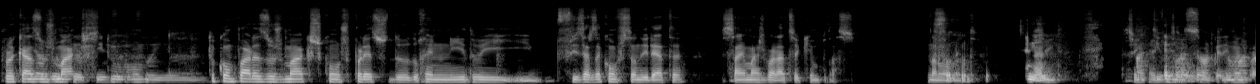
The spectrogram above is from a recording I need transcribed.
Por acaso, os Macs, tu, foi, uh, tu comparas os Macs com os preços do, do Reino Unido e, e fizeres a conversão direta, saem mais baratos aqui um pedaço. Normalmente. Impressionante. Sim, pá, tive são uma um sorte mais baratos.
